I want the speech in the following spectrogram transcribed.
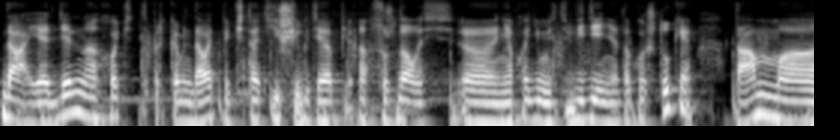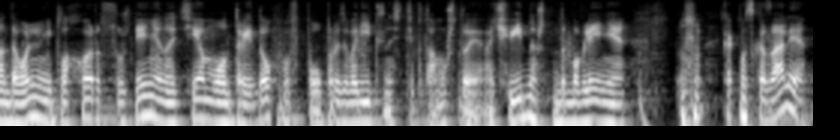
Да, и отдельно хочется порекомендовать почитать иши, где обсуждалась э, необходимость введения такой штуки. Там э, довольно неплохое рассуждение на тему трейдофов по производительности, потому что очевидно, что добавление, как мы сказали,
